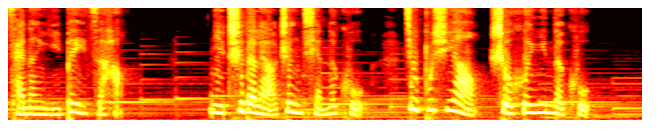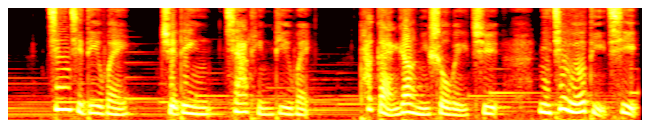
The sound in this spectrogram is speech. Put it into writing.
才能一辈子好。你吃得了挣钱的苦，就不需要受婚姻的苦。经济地位决定家庭地位，他敢让你受委屈，你就有底气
